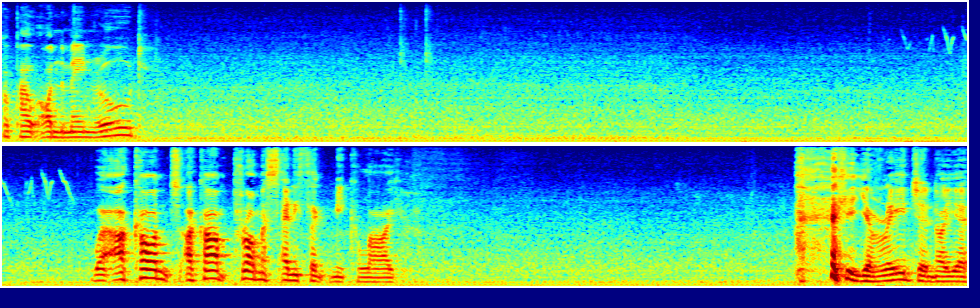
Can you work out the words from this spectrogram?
up out on the main road. Well, I can't. I can't promise anything, Nikolai. You're raging, are you?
